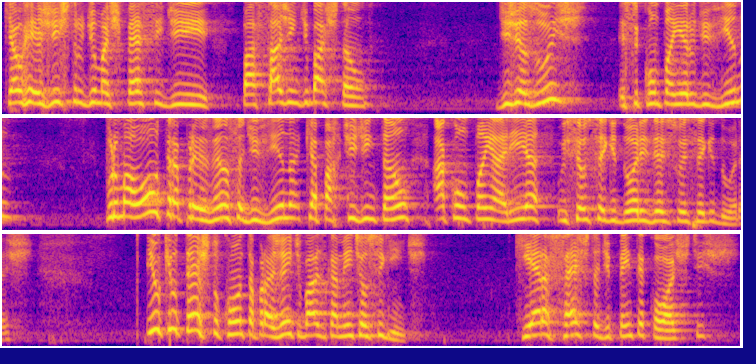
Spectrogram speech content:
que é o registro de uma espécie de passagem de bastão de Jesus, esse companheiro divino, por uma outra presença divina que a partir de então acompanharia os seus seguidores e as suas seguidoras. E o que o texto conta para a gente basicamente é o seguinte: que era festa de Pentecostes,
